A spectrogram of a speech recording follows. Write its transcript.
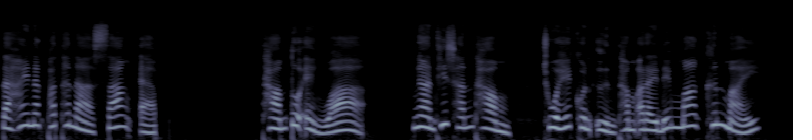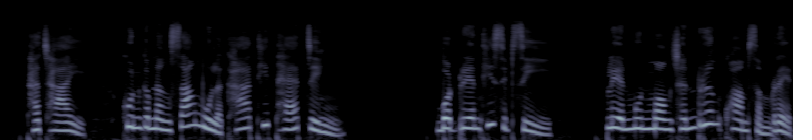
แต่ให้นักพัฒนาสร้างแอป ถามตัวเองว่า งานที่ฉันทำช่วยให้คนอื่นทำอะไรได้มากขึ้นไหม ถ้าใช่ คุณกำลังสร้างมูลค่าที่แท้จริง บทเรียนที่ 14 เปลี่ยนมุมมองฉันเรื่องความสำเร็จ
